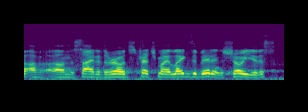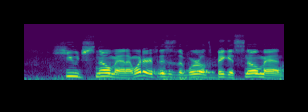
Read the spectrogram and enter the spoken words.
on the side of the road, stretch my legs a bit and show you this huge snowman. I wonder if this is the world's biggest snowman.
